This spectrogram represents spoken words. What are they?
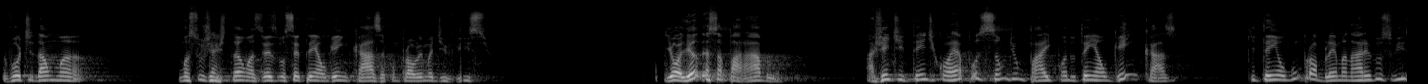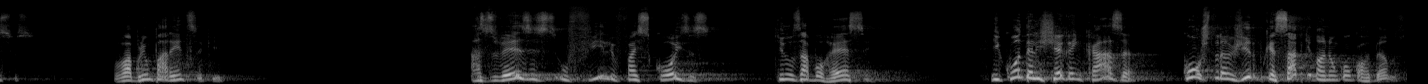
Eu vou te dar uma, uma sugestão: às vezes você tem alguém em casa com problema de vício. E olhando essa parábola, a gente entende qual é a posição de um pai quando tem alguém em casa que tem algum problema na área dos vícios. Vou abrir um parênteses aqui. Às vezes o filho faz coisas que nos aborrecem. E quando ele chega em casa, constrangido, porque sabe que nós não concordamos,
